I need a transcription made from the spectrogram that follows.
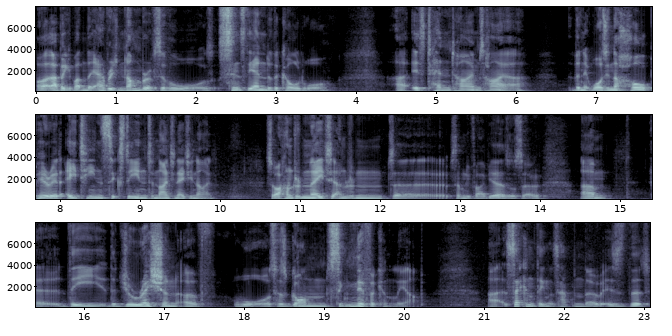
uh, I beg your pardon, the average number of civil wars since the end of the Cold War uh, is 10 times higher than it was in the whole period 1816 to 1989. So 180, 175 years or so. Um, uh, the the duration of wars has gone significantly up. Uh, second thing that's happened, though, is that,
